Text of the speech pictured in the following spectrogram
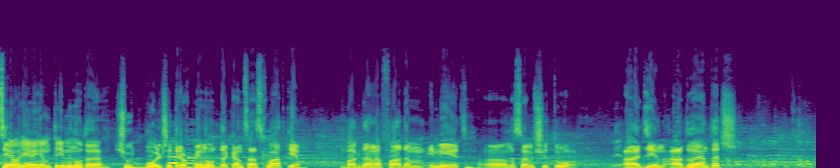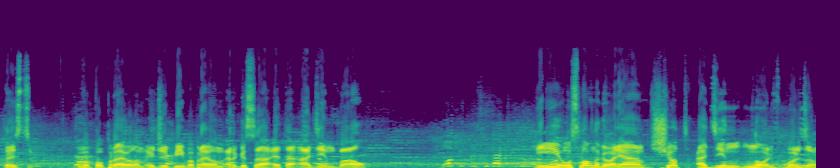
Тем временем 3 минуты, чуть больше 3 минут до конца схватки. Богданов Адам имеет э, на своем счету один advantage. То есть по правилам AGP, по правилам РГСА это один балл. И, условно говоря, счет 1-0 в пользу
